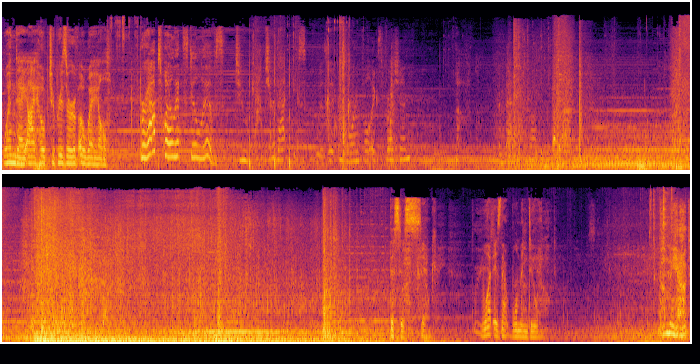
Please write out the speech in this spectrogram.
One day I hope to preserve a whale. Perhaps while it still lives, to capture that exquisite, mournful expression. This is sick. What is that woman doing? Let me out.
